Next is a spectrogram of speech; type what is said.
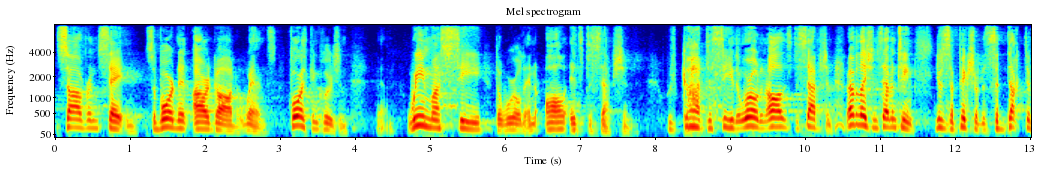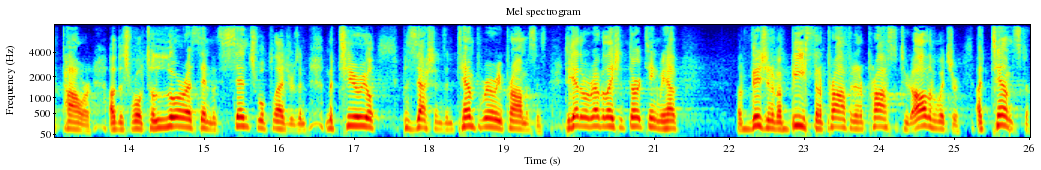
sovereign, Satan, subordinate, our God wins. Fourth conclusion, then, we must see the world in all its deception We've got to see the world and all its deception. Revelation 17 gives us a picture of the seductive power of this world to lure us in with sensual pleasures and material possessions and temporary promises. Together with Revelation 13, we have a vision of a beast and a prophet and a prostitute, all of which are attempts to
